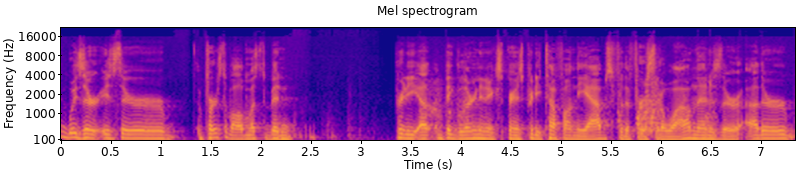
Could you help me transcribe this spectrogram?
was there is there first of all it must have been pretty a big learning experience, pretty tough on the abs for the first little while. And then is there other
